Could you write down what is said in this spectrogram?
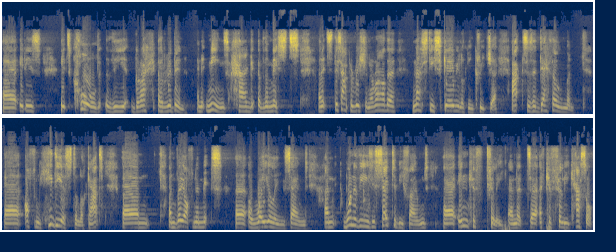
Uh, it is it's called the Gwrach Rhibyn, and it means Hag of the Mists. And it's this apparition, a rather nasty, scary-looking creature, acts as a death omen, uh, often hideous to look at, um, and very often emits uh, a wailing sound. And one of these is said to be found uh, in Caerphilly and at, uh, at Caerphilly Castle.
